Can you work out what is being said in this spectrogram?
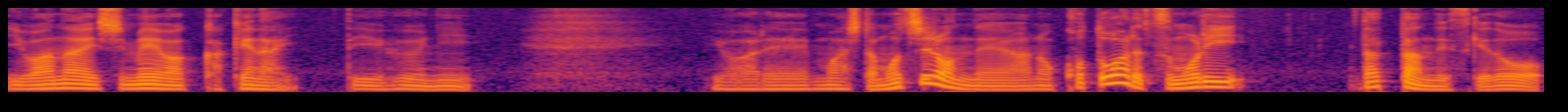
言わないし迷惑かけないっていう風に言われました。もちろんねあの断るつもりだったんですけど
